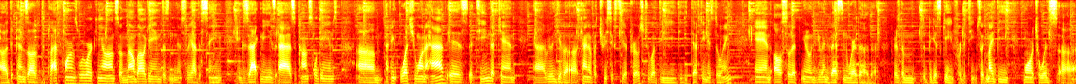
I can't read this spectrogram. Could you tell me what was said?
Uh, depends of the platforms we're working on. So a mobile game doesn't necessarily have the same exact needs as console games. Um, I think what you want to have is a team that can uh, really give a, a, kind of a 360 approach to what the, the dev team is doing and also that you know you invest in where the, the there's the, the, biggest gain for the team. So it might be more towards uh,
